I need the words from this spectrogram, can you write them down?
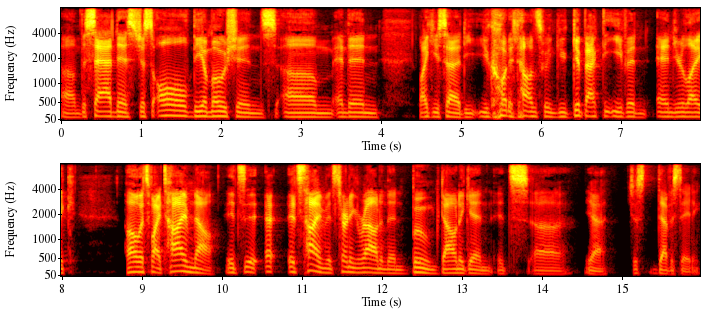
um, the sadness, just all the emotions. Um, and then, like you said, you, go to downswing, you get back to even, and you're like, "Oh, it's my time now. It's it, it's time. It's turning around." And then, boom, down again. It's uh, yeah, just devastating.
